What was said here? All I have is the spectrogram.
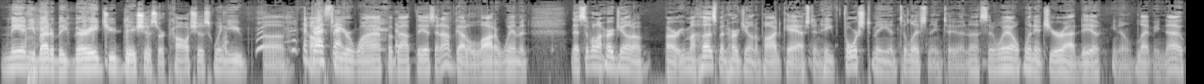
Men, you better be very judicious or cautious when you uh, talk Address to that. your wife about this. And I've got a lot of women that said, "Well, I heard you on a." Or my husband heard you on a podcast, and he forced me into listening to. it. And I said, "Well, when it's your idea, you know, let me know."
